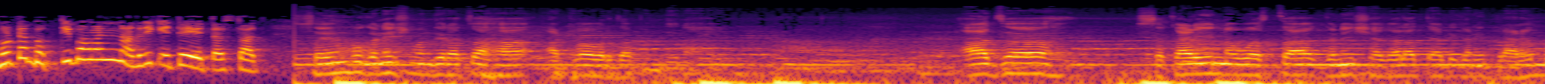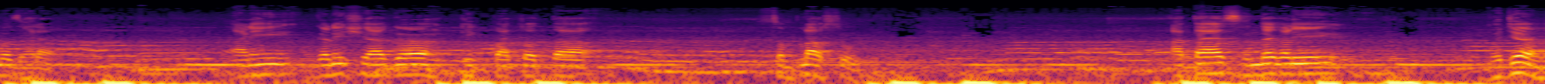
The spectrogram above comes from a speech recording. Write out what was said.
मोठ्या भक्तिभावाने नागरिक येथे येत असतात. स्वयंभू गणेश मंदिराचा हा आठवा वर्धापन दिन आहे. आज सकाळी नऊ वाजता गणेश यागाला त्या ठिकाणी प्रारंभ झाला. आणि गणेश याग ठीक पाच वाजता संपला असतो. आता संध्याकाळी भजन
